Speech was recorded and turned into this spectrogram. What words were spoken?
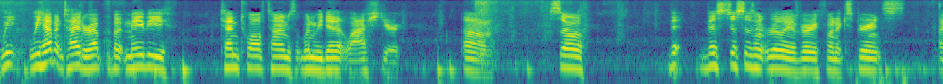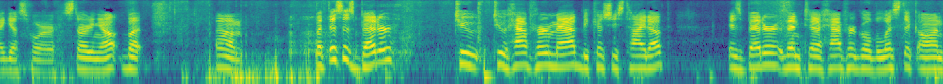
we, we haven't tied her up, but maybe 10, 12 times when we did it last year. Um, so this just isn't really a very fun experience, I guess, for starting out. But um, but this is better to to have her mad because she's tied up is better than to have her go ballistic on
